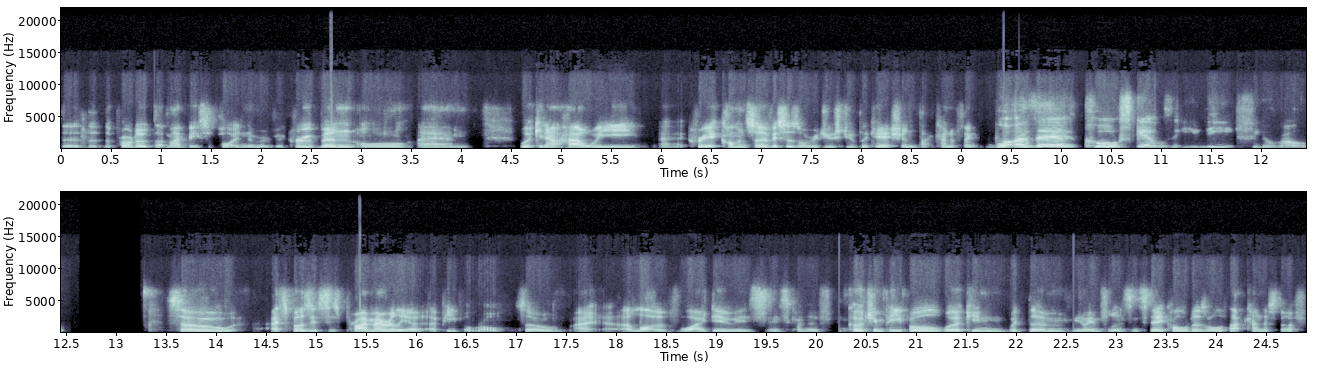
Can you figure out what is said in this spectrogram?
the, the, the product that might be supporting them with recruitment or um, working out how we uh, create common services or reduce duplication, that kind of thing. What are the core skills that you need for your role? So I suppose it's, it's primarily a, a people role. So I, a lot of what I do is is kind of coaching people, working with them, you know, influencing stakeholders, all of that kind of stuff.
